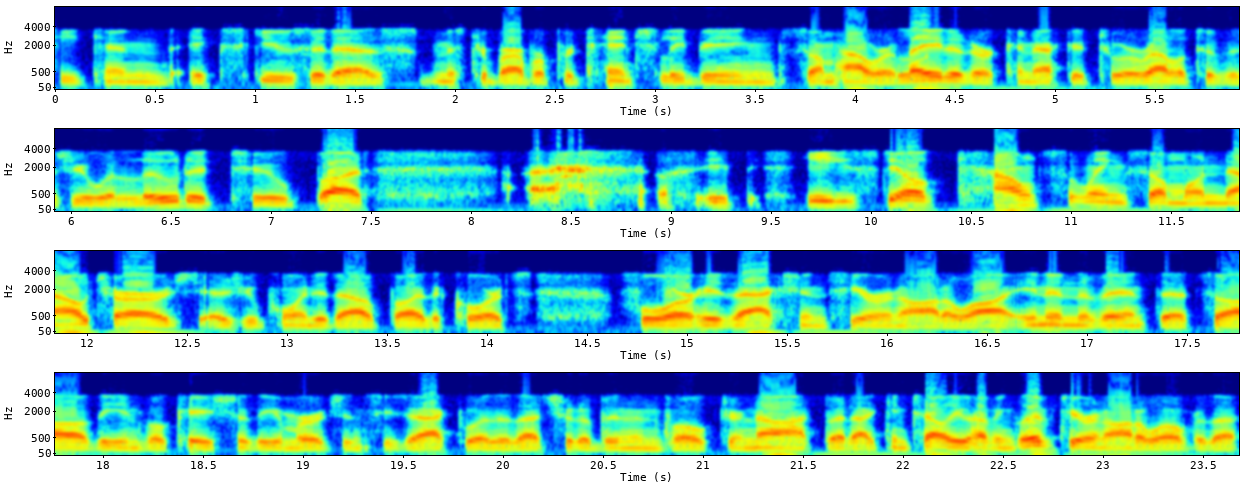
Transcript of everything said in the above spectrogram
he can excuse it as Mr. Barber potentially being somehow related or connected to a relative, as you alluded to. But he's still counseling someone now charged, as you pointed out, by the courts for his actions here in Ottawa in an event that saw the invocation of the Emergencies Act, whether that should have been invoked or not. But I can tell you, having lived here in Ottawa over the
